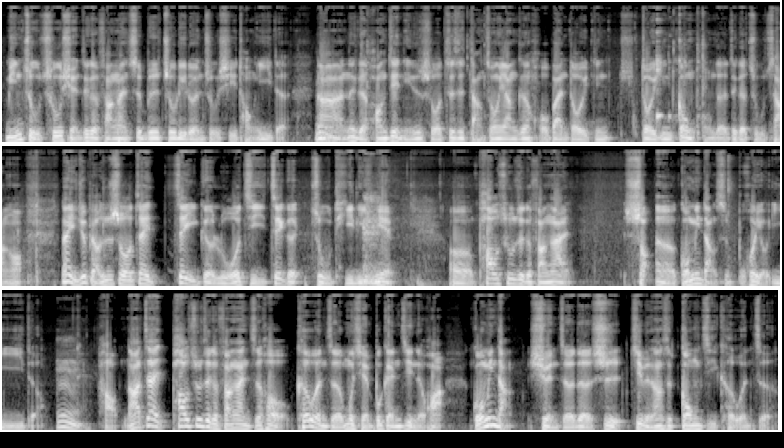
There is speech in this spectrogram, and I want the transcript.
民主初选这个方案是不是朱立伦主席同意的？那那个黄建庭是说，这是党中央跟伙伴都已经都已经共同的这个主张哦，那也就表示说，在这个逻辑这个主题里面，呃抛出这个方案。双呃，国民党是不会有异议的。嗯，好，然后在抛出这个方案之后，柯文哲目前不跟进的话，国民党选择的是基本上是攻击柯文哲。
